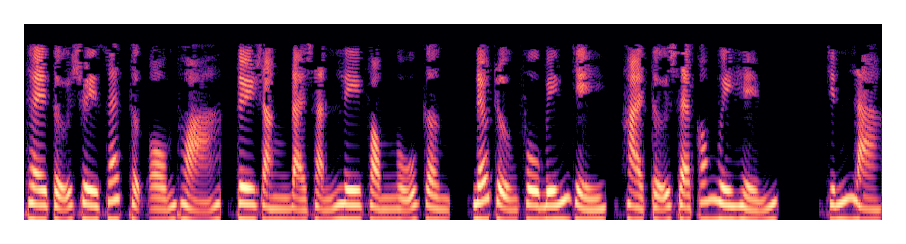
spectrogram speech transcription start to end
Thê tử suy xét thực ổn thỏa, tuy rằng đại sảnh ly phòng ngủ cần, nếu trượng phu biến dị, hài tử sẽ có nguy hiểm. Chính là,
